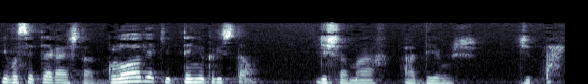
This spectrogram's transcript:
E você terá esta glória que tem o cristão de chamar a Deus de Pai.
